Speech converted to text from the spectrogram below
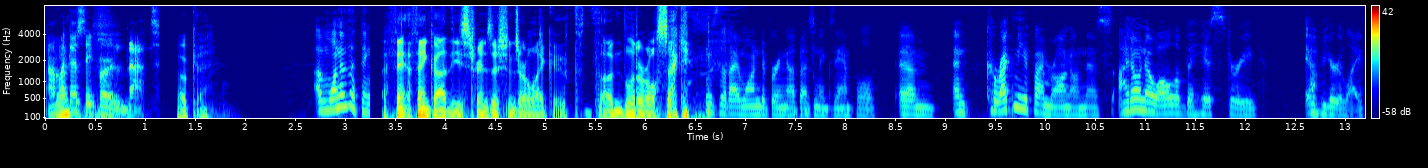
I'm What? not gonna say further than that. Okay. Uh, one of the things I think thank God these transitions are like a, a literal second. that I wanted to bring up as an example, um, and correct me if I'm wrong on this, I don't know all of the history of your life.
